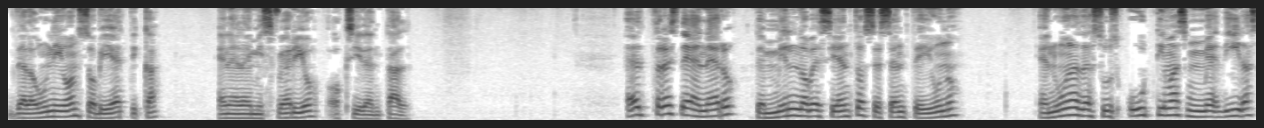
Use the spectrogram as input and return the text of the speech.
de la Unión Soviética en el hemisferio occidental. El 3 de enero de 1961, en una de sus últimas medidas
